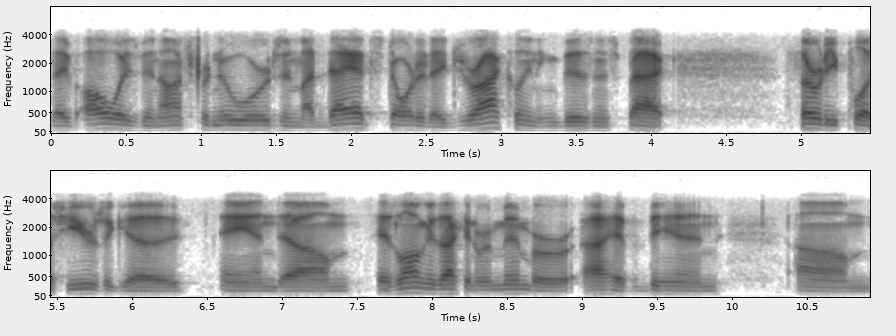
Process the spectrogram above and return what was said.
they've always been entrepreneurs and my dad started a dry cleaning business back 30 plus years ago and um as long as I can remember I have been um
